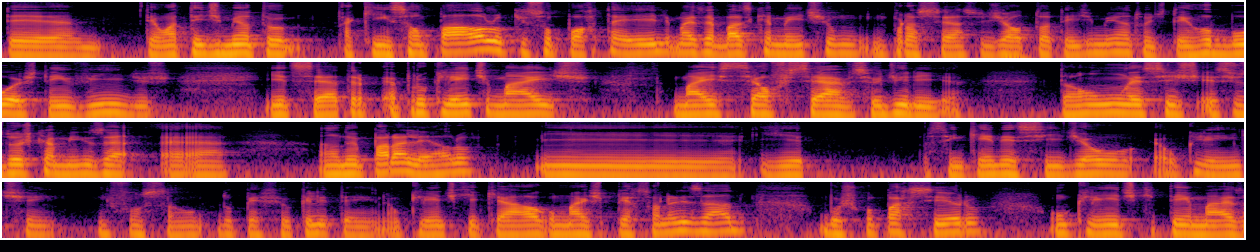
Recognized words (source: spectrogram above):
ter, ter um atendimento aqui em São Paulo que suporta ele, mas é basicamente um, um processo de autoatendimento, onde tem robôs, tem vídeos e etc. É para o cliente mais, mais self-service, eu diria. Então, esses, esses dois caminhos é, é, andam em paralelo e, e assim, quem decide é o, é o cliente em função do perfil que ele tem. Né? Um cliente que quer algo mais personalizado, busca um parceiro. Um cliente que tem mais,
